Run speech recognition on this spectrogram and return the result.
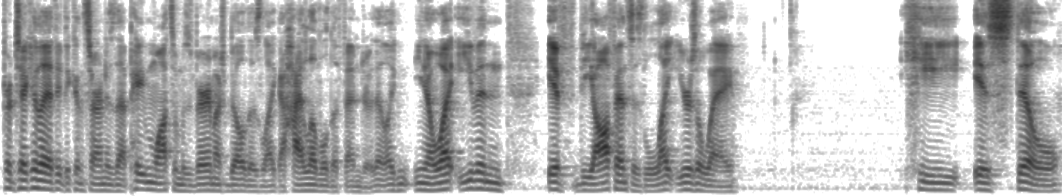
particularly, I think the concern is that Peyton Watson was very much billed as like a high level defender. That like you know what, even if the offense is light years away, he is still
